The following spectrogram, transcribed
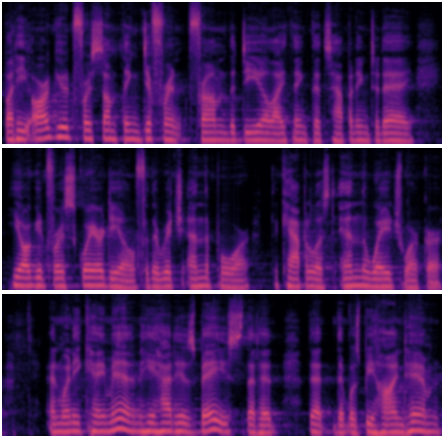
but he argued for something different from the deal I think that's happening today. He argued for a square deal for the rich and the poor, the capitalist and the wage worker. And when he came in, he had his base that, had, that, that was behind him,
